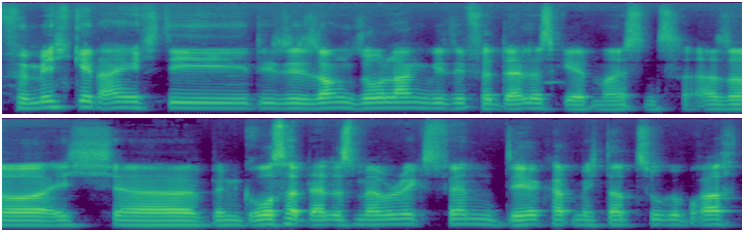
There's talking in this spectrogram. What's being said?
für mich geht eigentlich die, die Saison so lang, wie sie für Dallas geht meistens. Also ich äh, bin großer Dallas Mavericks-Fan. Dirk hat mich dazu gebracht.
